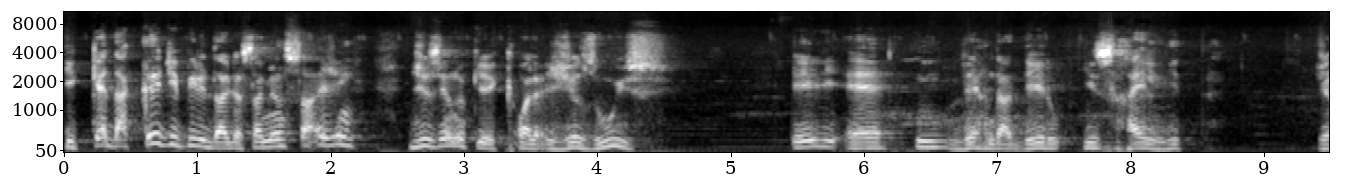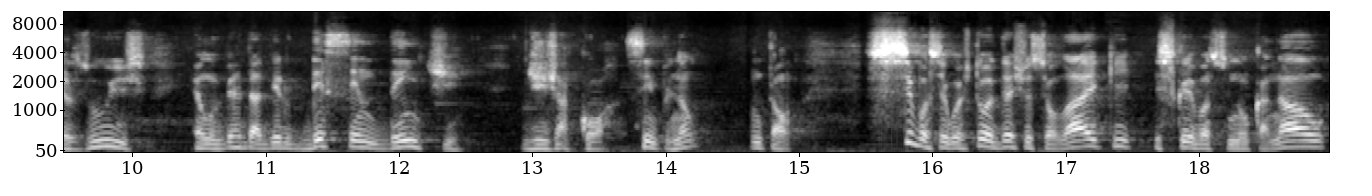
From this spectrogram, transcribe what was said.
e quer dar credibilidade a essa mensagem, dizendo que, olha, Jesus, ele é um verdadeiro israelita. Jesus é um verdadeiro descendente de Jacó. Simples, não? Então, se você gostou, deixe o seu like, inscreva-se no canal,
